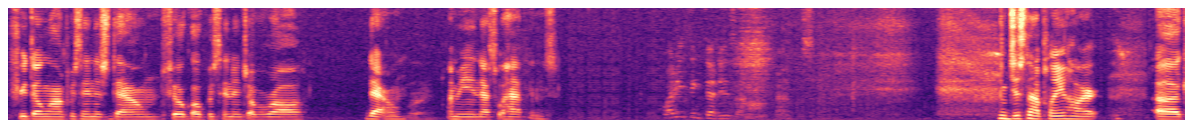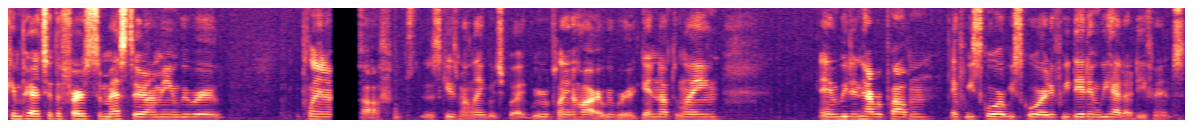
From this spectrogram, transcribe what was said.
free throw line percentage down, field goal percentage overall down. Right. I mean, that's what happens. Why do you think that is on defense? Just not playing hard. Uh, compared to the first semester, I mean, we were playing off. Excuse my language, but we were playing hard. We were getting up the lane, and we didn't have a problem. If we scored, we scored. If we didn't, we had our defense.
